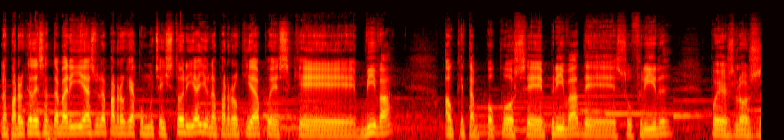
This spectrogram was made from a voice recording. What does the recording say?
La parroquia de Santa María es una parroquia con mucha historia y una parroquia pues que viva, aunque tampoco se priva de sufrir pues los,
